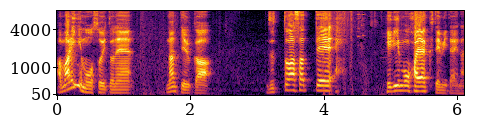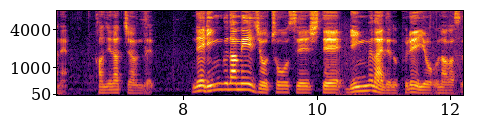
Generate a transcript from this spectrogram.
あまりにも遅いとね、なんていうか、ずっと漁って、減りも早くてみたいなね、感じになっちゃうんで、で、リングダメージを調整して、リング内でのプレイを促す。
